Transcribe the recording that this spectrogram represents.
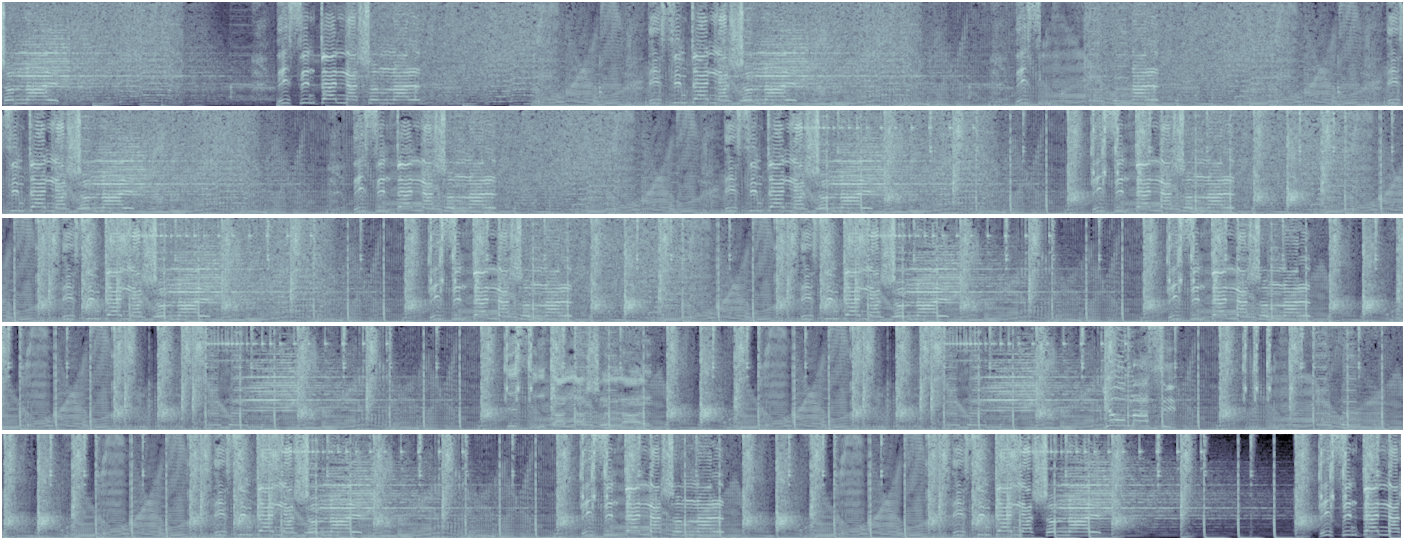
international. This international. This international. This international. This international.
